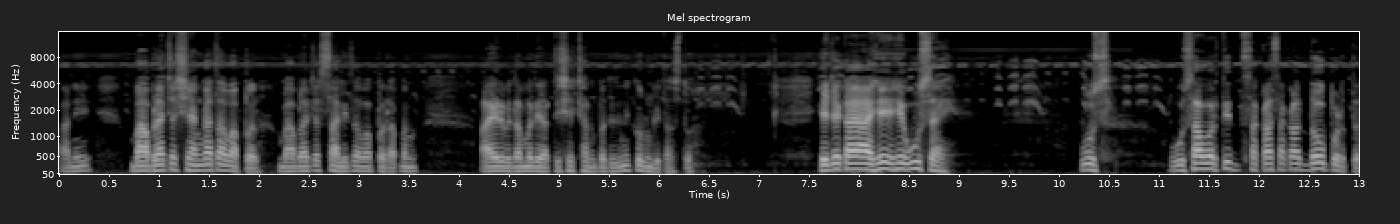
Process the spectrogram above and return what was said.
आणि बाबळाच्या शेंगाचा वापर बाबळाच्या सालीचा वापर आपण आयुर्वेदामध्ये अतिशय छान पद्धतीने करून घेत असतो. हे जे काय आहे हे ऊस आहे. ऊस ऊसावरती सकाळ सकाळ दव पडतं.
